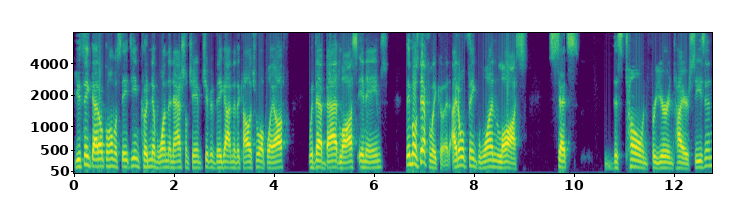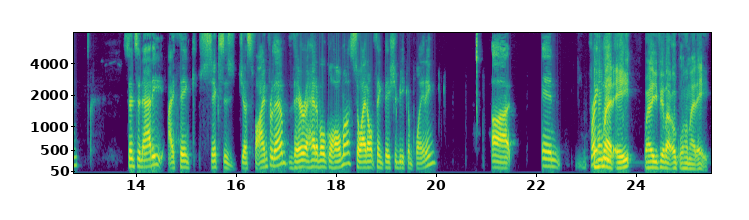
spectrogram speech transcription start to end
You think that Oklahoma State team couldn't have won the national championship if they got into the college football playoff with that bad loss in Ames? They most definitely could. I don't think one loss sets this tone for your entire season. Cincinnati, I think six is just fine for them. They're ahead of Oklahoma, so I don't think they should be complaining. Uh, and frankly, Oklahoma at eight. How do you feel about Oklahoma at eight?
